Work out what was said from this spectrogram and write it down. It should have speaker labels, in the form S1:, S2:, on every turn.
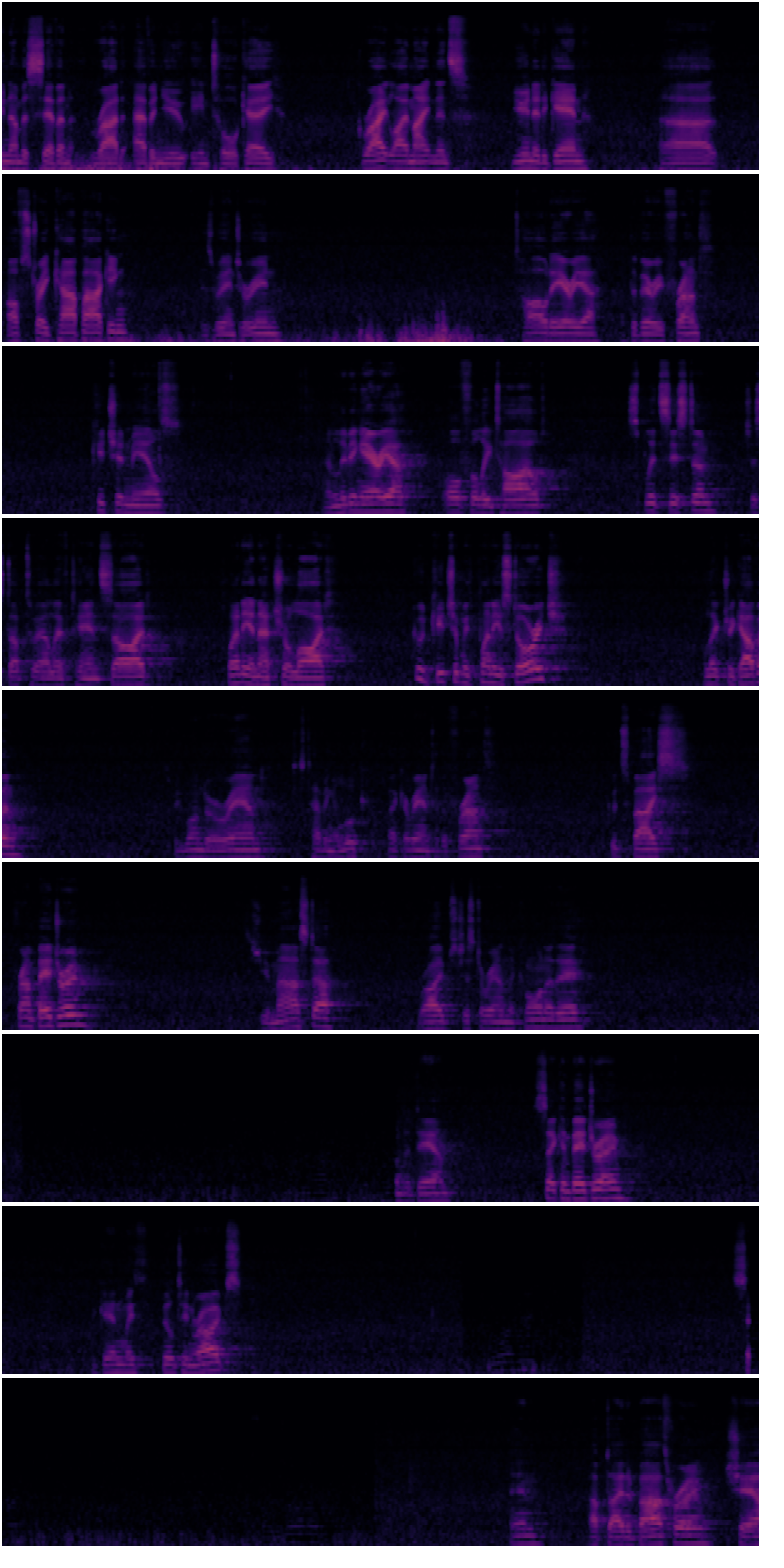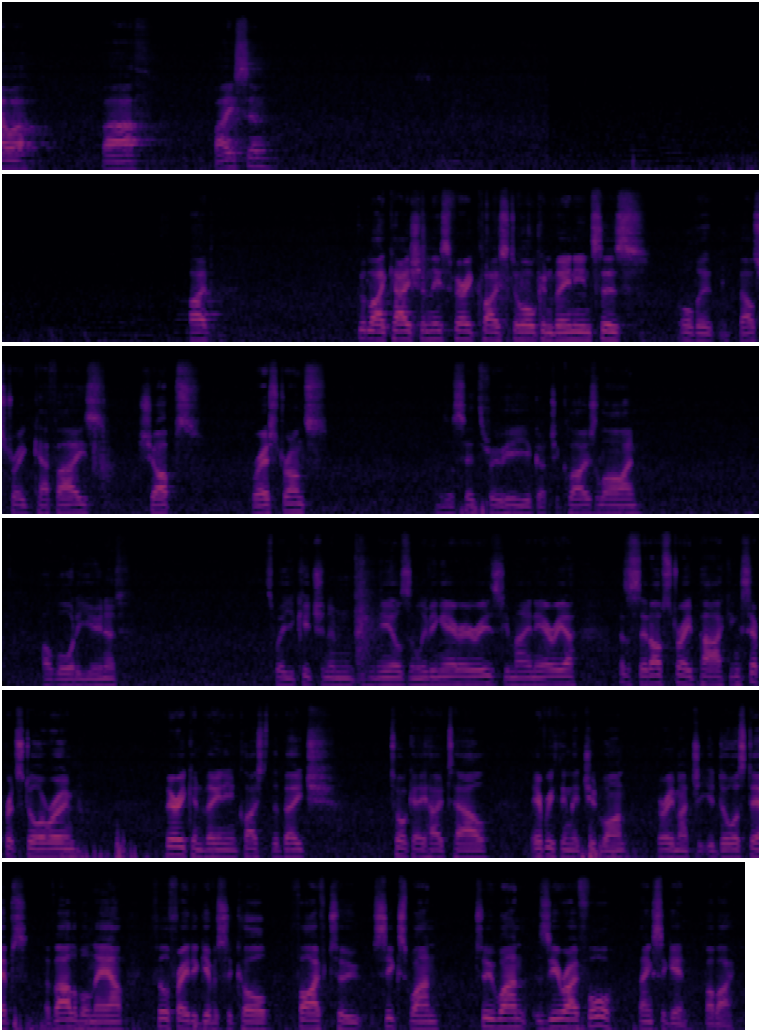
S1: Number 7 Rudd Avenue in Torquay. Great low maintenance unit again. Uh, off-street car parking as we enter in. Tiled area at the very front. Kitchen meals and living area all fully tiled. Split system just up to our left hand side. Plenty of natural light. Good kitchen with plenty of storage electric oven. As we wander around, just having a look back around to the front. Good space. Front bedroom. It's your master. Robes just around the corner there. Wander down. Second bedroom. Again with built-in robes. And updated bathroom, shower, bath, basin. Good location this, very close to all conveniences, all the Bell Street cafes, shops, restaurants. As I said through here you've got your clothesline, hot water unit, where your kitchen and meals and living area is, your main area. As I said, off-street parking, separate storeroom, very convenient, close to the beach, Torquay Hotel, everything that you'd want, very much at your doorsteps. Available now. Feel free to give us a call, 5261 2104. Thanks again. Bye-bye.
